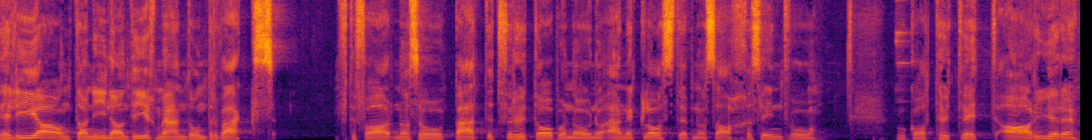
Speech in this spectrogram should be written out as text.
Elia und Danina und ich, wir haben unterwegs auf der Fahrt noch so gebetet für heute Abend und auch noch hingelassen, ob noch Sachen sind, wo, wo Gott heute anrühren will.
